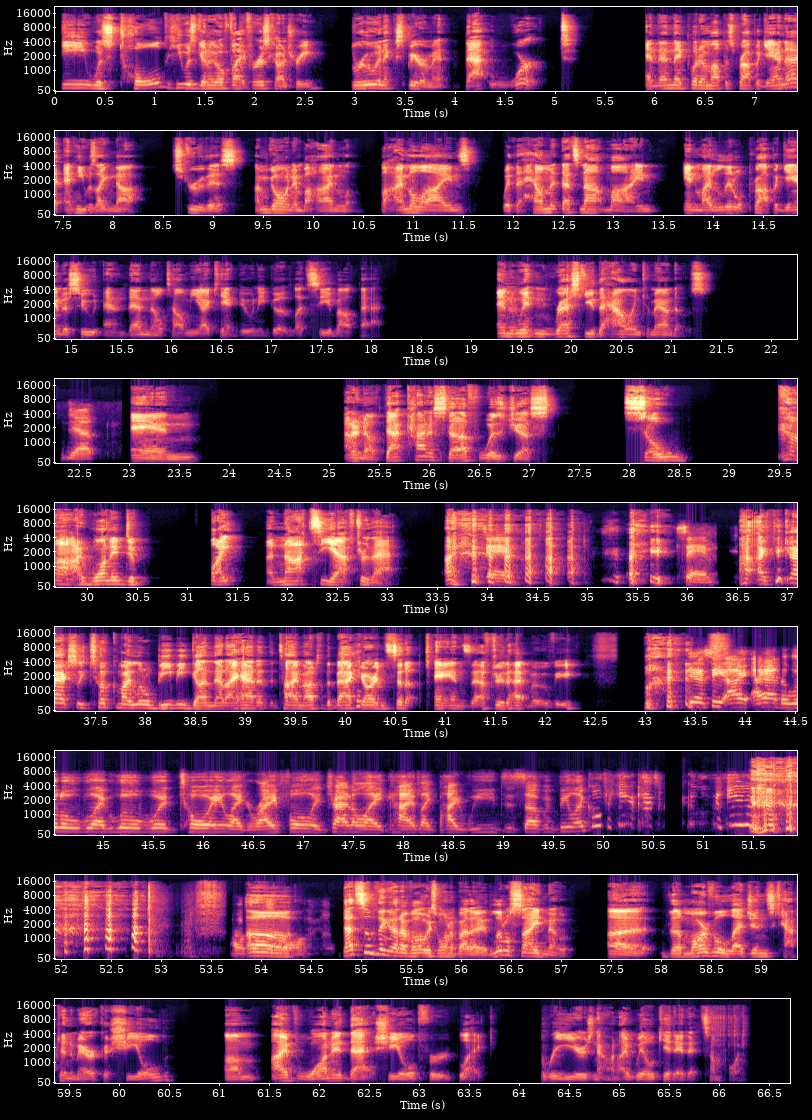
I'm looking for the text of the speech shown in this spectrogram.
he was told he was going to go fight for his country through an experiment that worked, and then they put him up as propaganda, and he was like, "Nah, screw this. I'm going in behind behind the lines with a helmet that's not mine." In my little propaganda suit, and then they'll tell me I can't do any good. Let's see about that and went and rescued the Howling Commandos. Yeah. And I don't know, that kind of stuff was just so. God, I wanted to fight a Nazi after that. Same. I, Same. I think I actually took my little BB gun that I had at the time out to the backyard and set up cans after that movie. Yeah, see, I, I had the little like little wood toy like rifle and try to like hide like behind weeds and stuff and be like over here, guys, over here. So Oh. small. That's something that I've always wanted. By the way, little side note: uh, the Marvel Legends Captain America shield. Um, I've wanted that shield for like three years now, and I will get it at some point.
